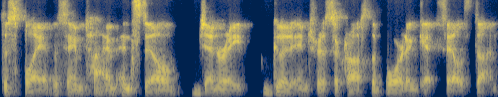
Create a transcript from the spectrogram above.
display at the same time and still generate good interest across the board and get sales done.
